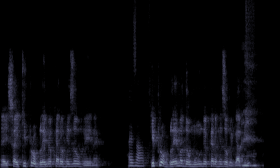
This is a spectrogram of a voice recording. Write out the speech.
É isso aí, que problema eu quero resolver, né? Exato. Que problema do mundo eu quero resolver, Gabi?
